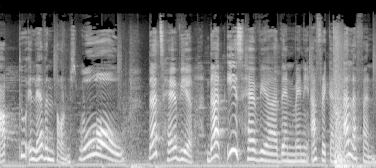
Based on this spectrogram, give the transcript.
up to 11 tons. Whoa! That's heavier. That is heavier than many African elephant.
